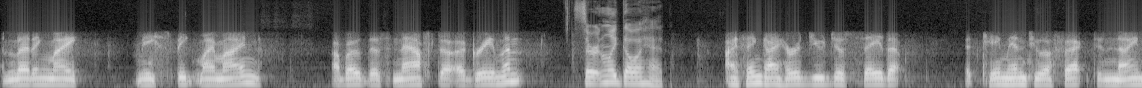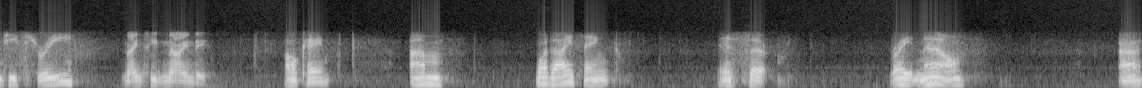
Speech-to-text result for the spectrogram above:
and letting my me speak my mind about this NAFTA agreement. Certainly, go ahead. I think I heard you just say that it came into effect in 93. 1990. Okay. Um, what I think is that right now, uh,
